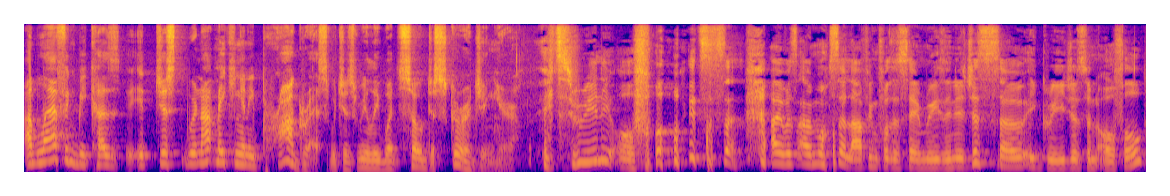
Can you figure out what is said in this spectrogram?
I'm laughing because it just we're not making any progress, which is really what's so discouraging here. It's really awful. It's I was I'm also laughing for the same reason. It's just so egregious and awful,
